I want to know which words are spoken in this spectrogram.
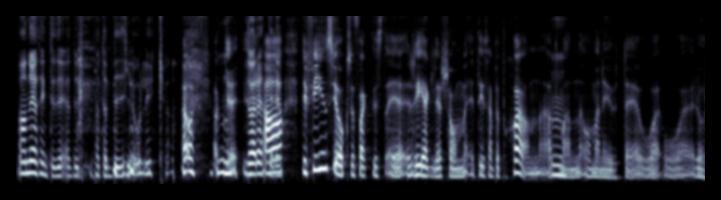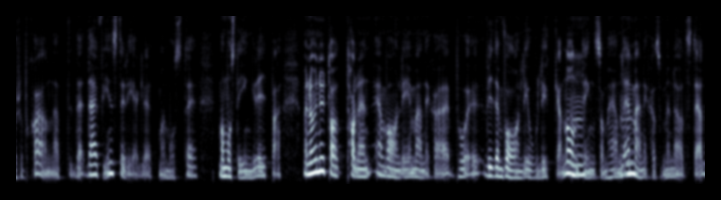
Ja, när jag tänkte det- du pratar bilolycka. Ja, okej. du har rätt i ja, det. det finns ju också faktiskt eh, regler som till exempel på sjön, att Mm. man om man är ute och, och rör sig på sjön, att där finns det regler att man måste, man måste ingripa. Men om vi nu tar, talar en, en vanlig människa på, vid en vanlig olycka, Mm. någonting som händer, en människa som är nödställd,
